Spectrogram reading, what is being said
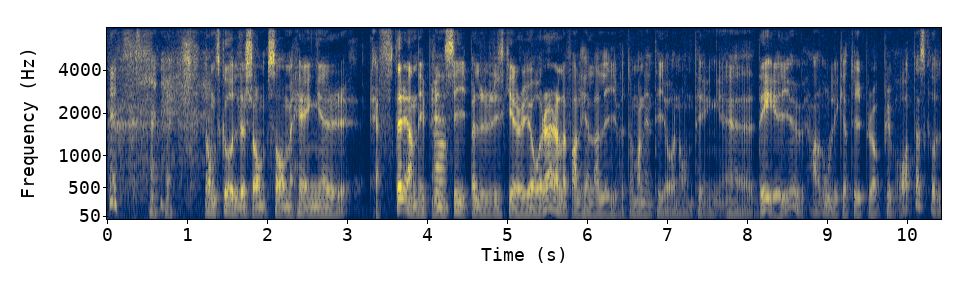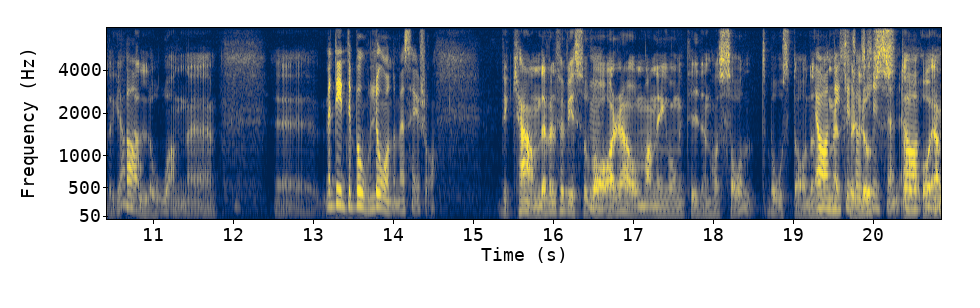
De skulder som, som hänger efter en i princip, eller riskerar att göra det i alla fall hela livet om man inte gör någonting. Eh, det är ju olika typer av privata skulder, gamla Ja. lån. Eh, Men det är inte bolån om jag säger så. Det kan det väl förvisso vara om man en gång i tiden har sålt bostaden Mm. Ja, med 90-talskrisen, förlust. ja. Och, och jag Mm.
